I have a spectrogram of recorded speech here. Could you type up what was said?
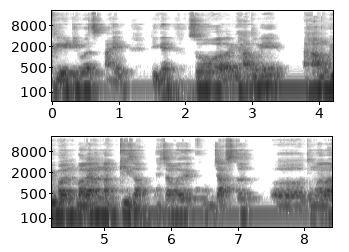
क्रिएटिव्हच आहे. ठीक आहे? सो ह्या तुम्ही हा मूवी बघायला नक्की जा. ह्याच्यामध्ये खूप जास्त तुम्हाला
